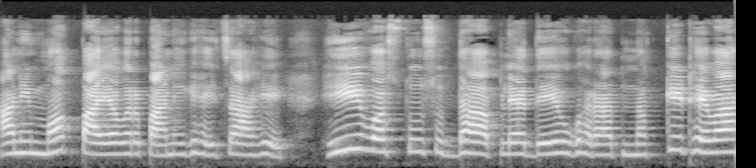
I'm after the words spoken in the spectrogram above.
आणि मग पायावर पाणी घ्यायचं आहे ही वस्तूसुद्धा आपल्या देवघरात नक्की ठेवा.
